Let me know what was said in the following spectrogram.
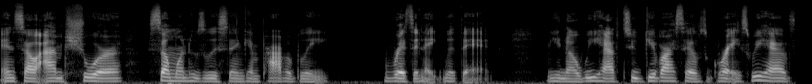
And so i'm sure someone who's listening can probably resonate with that. You know we have to give ourselves grace. We have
